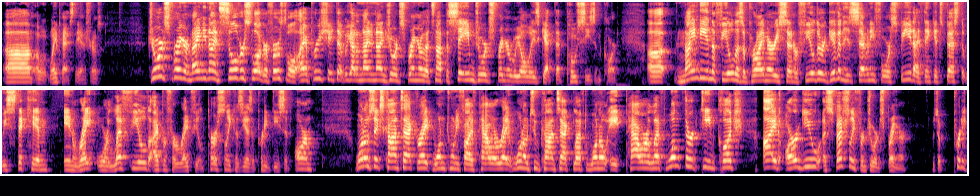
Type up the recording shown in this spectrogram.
Um, oh, way past the Astros. George Springer, 99 Silver Slugger. First of all, I appreciate that we got a 99 George Springer. That's not the same George Springer we always get, that postseason card. Uh, 90 in the field as a primary center fielder. Given his 74 speed, I think it's best that we stick him in right or left field. I prefer right field personally because he has a pretty decent arm. 106 contact right, 125 power right, 102 contact left, 108 power left, 113 clutch. I'd argue, especially for George Springer, who's a pretty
